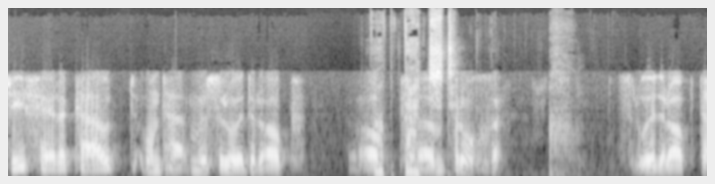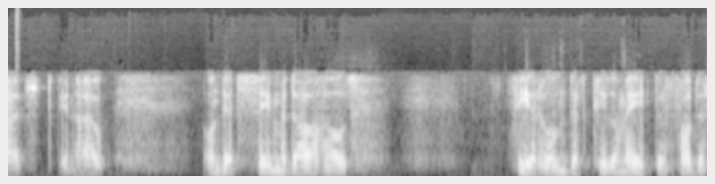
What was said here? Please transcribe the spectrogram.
Schiff hergehaut und hat mir das Ruder ab, ab ähm. Das Ruder abgetatscht, genau. Und jetzt sind wir da halt 400 Kilometer von, der,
